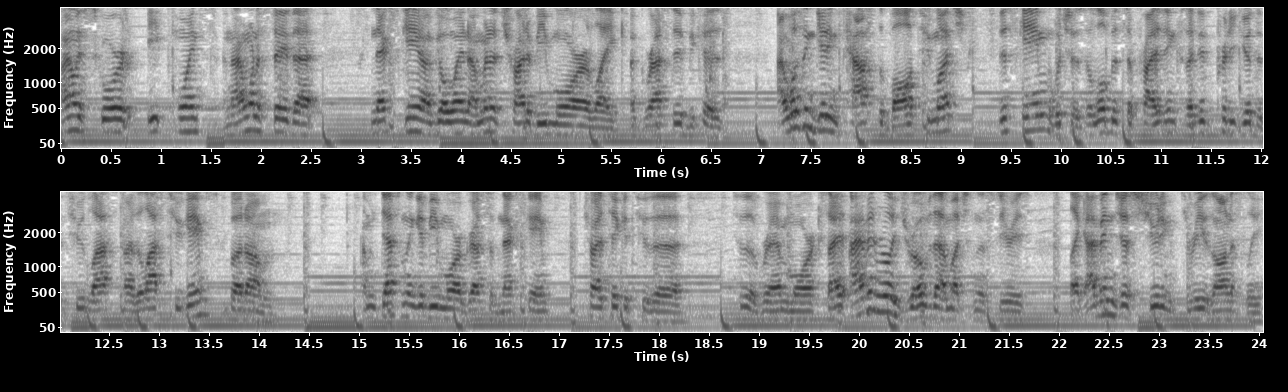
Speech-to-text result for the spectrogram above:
I only scored 8 points, and I want to say that next game I go in, I'm going to try to be more, like, aggressive because I wasn't getting past the ball too much this game, which is a little bit surprising because I did pretty good the two last, uh, the last two games, but, um, I'm definitely going to be more aggressive next game. Try to take it to the to the rim more because I, I haven't really drove that much in this series. Like, I've been just shooting threes, honestly.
